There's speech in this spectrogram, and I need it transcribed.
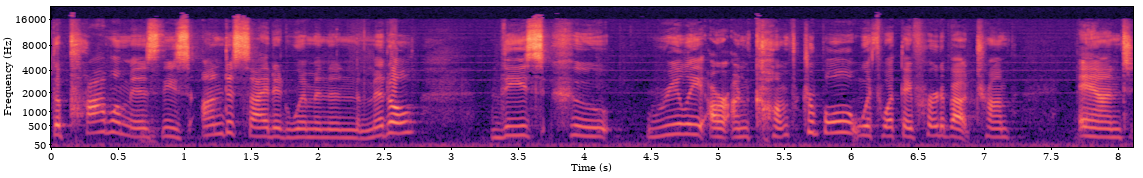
The problem is these undecided women in the middle, these who really are uncomfortable with what they've heard about Trump, and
